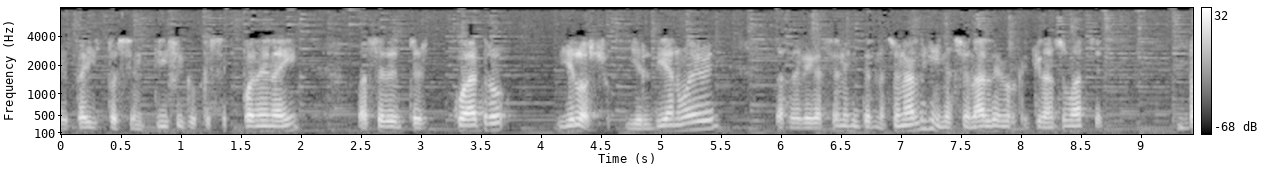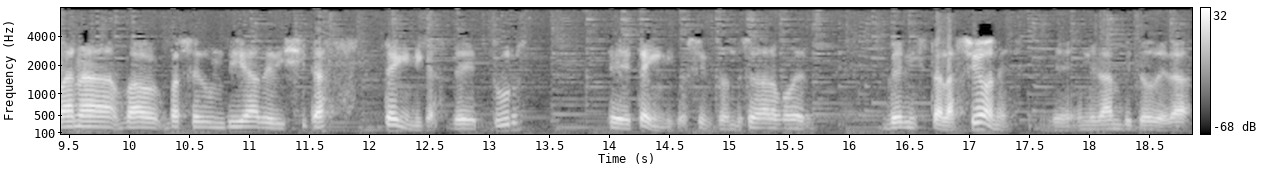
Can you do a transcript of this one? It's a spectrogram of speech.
de papers científicos que se exponen ahí, va a ser entre el 4 y el 8. Y el día 9, las delegaciones internacionales y nacionales, los que quieran sumarse, van a, va, a ser un día de visitas técnicas, de tours eh, técnicos, donde se van a poder ver instalaciones en el ámbito de la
